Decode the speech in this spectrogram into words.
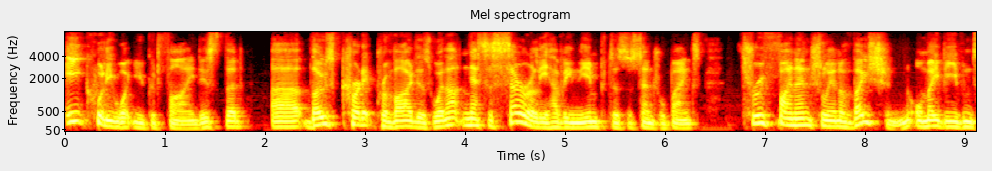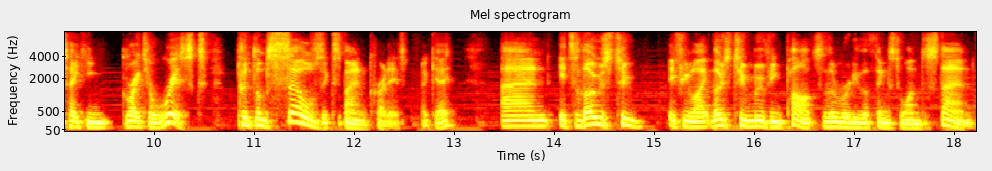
Equally, what you could find is that uh, those credit providers, without necessarily having the impetus of central banks, through financial innovation or maybe even taking greater risks, could themselves expand credit. Okay. And it's those two, if you like, those two moving parts are really the things to understand.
